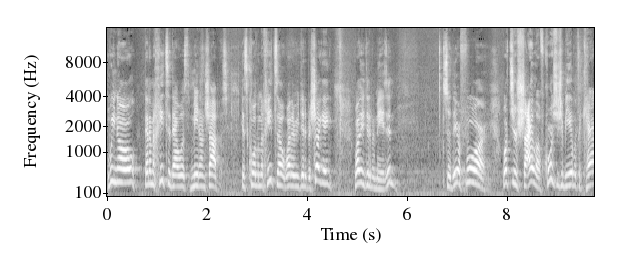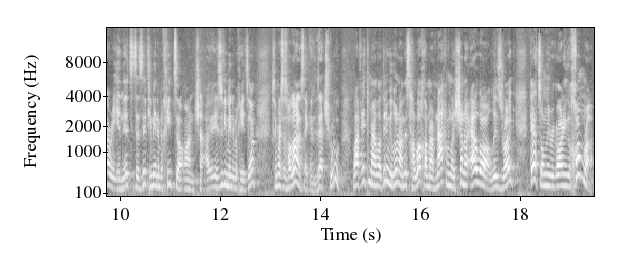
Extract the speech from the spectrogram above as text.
We know that a mechitza that was made on Shabbos is called a mechitza, whether you did it b'shoigeg, whether you did it b'mezid. So therefore, what's your shaila? Of course, you should be able to carry in it. It's as if you made a mechitza on, uh, as if you made a mechitza. So Gemara says, hold on a second, is that true? Didn't we learn on this halacha? Rav Nachman lizroik. That's only regarding the chumrah.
